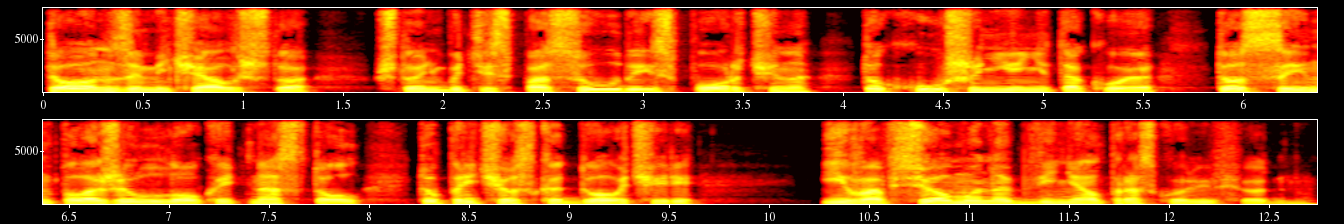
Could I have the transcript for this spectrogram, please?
То он замечал, что что-нибудь из посуды испорчено, то кушанье не такое, то сын положил локоть на стол, то прическа дочери, и во всем он обвинял Прасковью Федоровну.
